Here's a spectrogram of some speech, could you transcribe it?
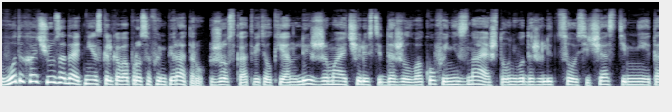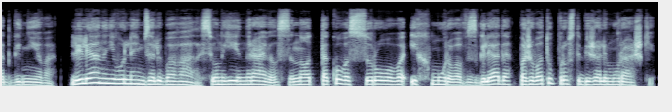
«Вот и хочу задать несколько вопросов императору», — жестко ответил Кьян Ли, сжимая челюсти до желваков и не зная, что у него даже лицо сейчас темнеет от гнева. Лилиана невольно им залюбовалась, он ей нравился, но от такого сурового и хмурого взгляда по животу просто бежали мурашки.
